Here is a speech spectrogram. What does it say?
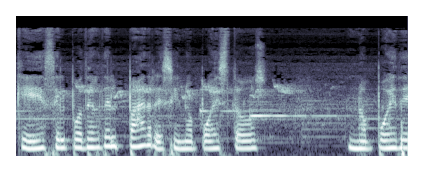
que es el poder del Padre sin opuestos. No puede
